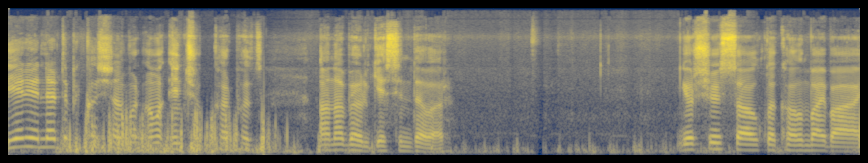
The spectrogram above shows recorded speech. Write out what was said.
Diğer yerlerde birkaç tane var ama en çok Karpaz ana bölgesinde var. Görüşürüz sağlıkla kalın bay bay.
